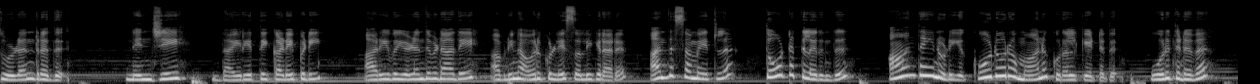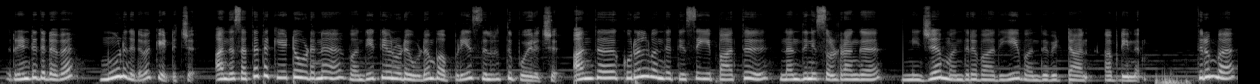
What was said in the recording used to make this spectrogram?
சுழன்றது. நெஞ்சே தைரியத்தை கடைபிடி அறிவை இழந்து விடாதே அப்படின்னு அவருக்குள்ளே சொல்லிக்கிறாரு அந்த சமயத்துல தோட்டத்துல இருந்து ஆந்தையினுடைய கொடூரமான குரல் கேட்டது. ஒரு தடவை ரெண்டு தடவை மூணு தடவை கேட்டுச்சு. அந்த சத்தத்தை கேட்ட உடனே வந்தியத்தேவனுடைய உடம்பு அப்படியே சிலிர்த்து போயிருச்சு. அந்த குரல் வந்த திசையை பார்த்து நந்தினி சொல்றாங்க நிஜ மந்திரவாதியே வந்து விட்டான் அப்படின்னு. திரும்ப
